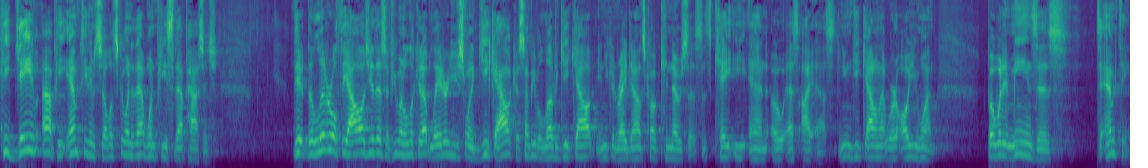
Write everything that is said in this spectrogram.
He gave up, he emptied himself. Let's go into that one piece of that passage. The, the literal theology of this, if you want to look it up later, you just want to geek out, because some people love to geek out, and you can write down, it's called kenosis. It's K E N O S I S. You can geek out on that word all you want. But what it means is to empty.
